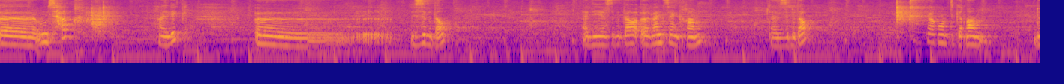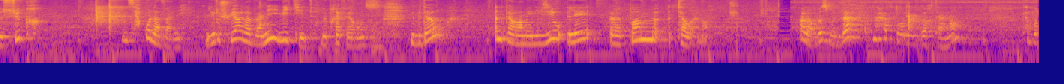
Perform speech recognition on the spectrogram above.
أه ونسحق. هاي لك أه الزبده هذه هي الزبده 25 غرام تاع الزبدة 40 غرام de sucre نسحقوا la vanille نديرو شوية la vanille liquide de préférence نبداو نكاراميليزيو les pommes تاعنا alors بسم الله نحطوا ال beurre تاعنا. تحبوا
